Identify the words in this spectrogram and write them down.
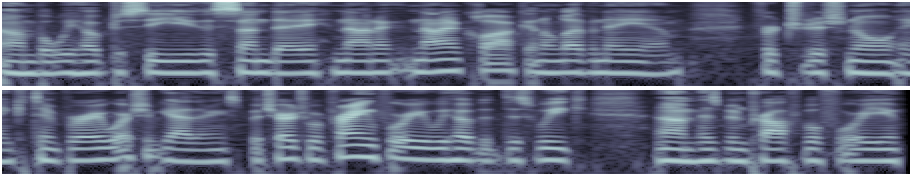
Um, but we hope to see you this Sunday, nine nine o'clock and 11 a.m. for traditional and contemporary worship gatherings. But, church, we're praying for you. We hope that this week um, has been profitable for you.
